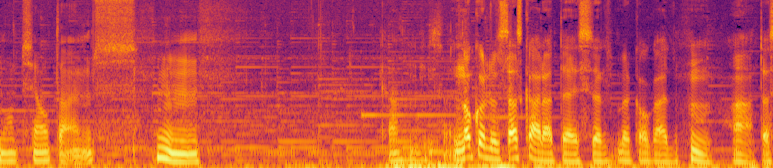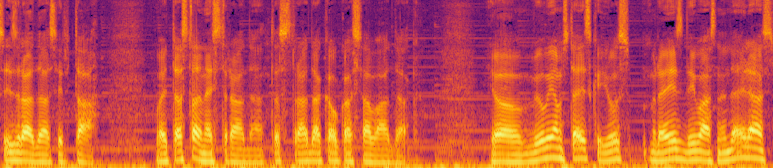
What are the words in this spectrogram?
labs jautājums. Hmm. Kā, nu, kur saskārāties ar, ar kaut kādu, hmm, ah, tas izrādās ir tā, vai tas tā nestrādā, tas strādā kaut kā savādāk. Jo Viljams teica, ka jūs reizes divās nedēļās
